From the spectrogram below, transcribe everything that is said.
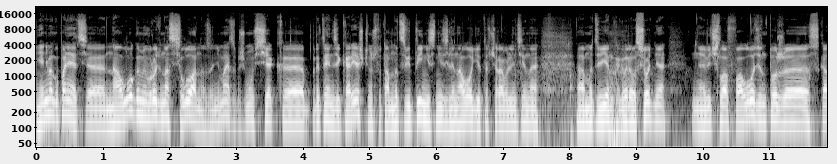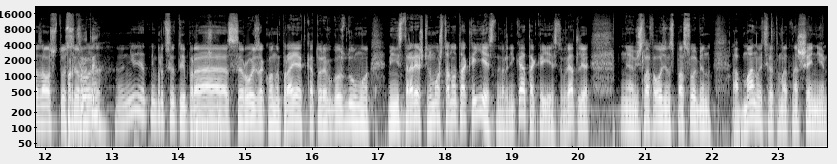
Я не могу понять, э, налогами вроде у нас Силуанов занимается, почему все к э, претензии к Орешкину, что там на цветы не снизили налоги, это вчера Валентина э, Матвиенко говорила. Сегодня Вячеслав Володин тоже сказал, что Про сырой... цветы? Нет, не про цветы, про сырой законопроект, который в Госдуму министр Орешкин. Ну, может, оно так и есть, наверняка так и есть. Вряд ли Вячеслав Володин способен обманывать в этом отношении.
